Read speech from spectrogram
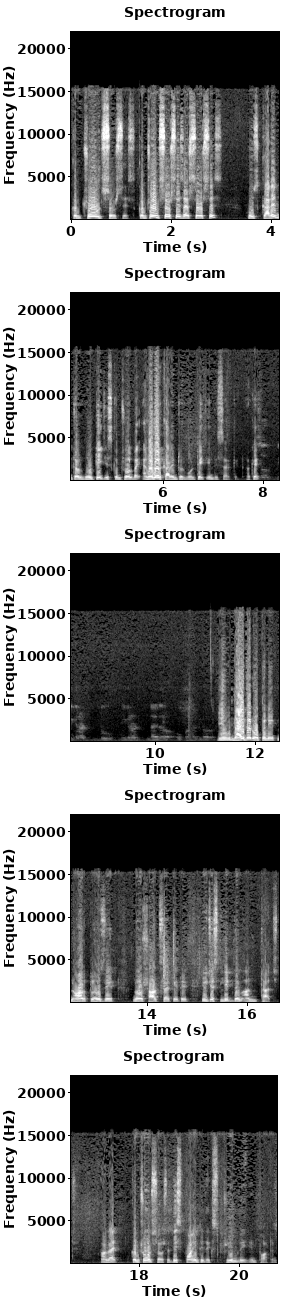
Controlled sources. Controlled sources are sources whose current or voltage is controlled by another current or voltage in the circuit. Okay? So we cannot do, we cannot neither open circuit or. You neither open it nor close it nor short circuit it, you just leave them untouched. Alright? Control sources. This point is extremely important.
